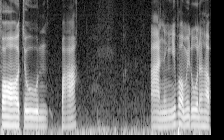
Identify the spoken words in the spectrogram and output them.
ฟอร์จูนพาร์คอ่านอย่างนี้ผมไม่รู้นะครับ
